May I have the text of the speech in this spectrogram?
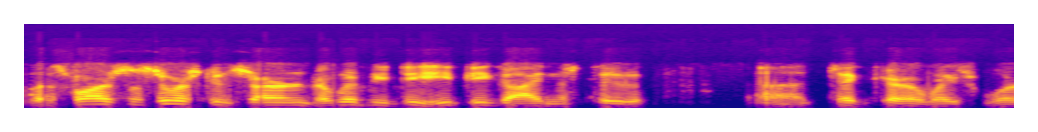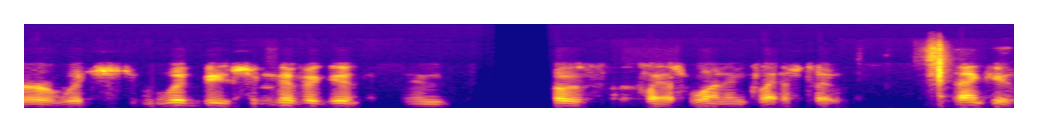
But as far as the sewer is concerned, there would be DEP guidance to uh, take care of wastewater, which would be significant in both class one and class two. Thank you.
